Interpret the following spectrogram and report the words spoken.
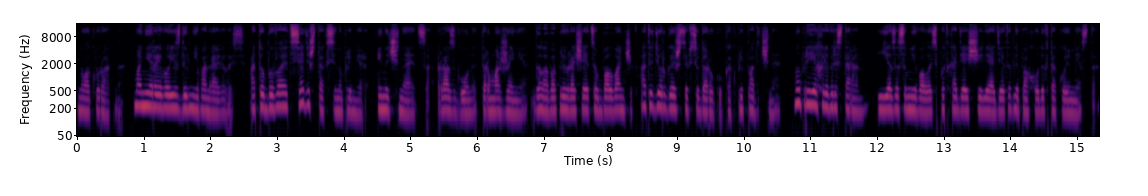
но аккуратно. Манера его езды мне понравилась. А то бывает, сядешь в такси, например, и начинается разгоны, торможение, голова превращается в болванчик, а ты дергаешься всю дорогу, как припадочная. Мы приехали в ресторан, и я засомневалась, подходящее ли одета для похода в такое место.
